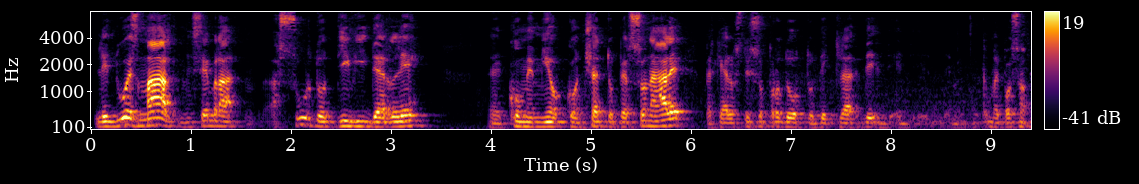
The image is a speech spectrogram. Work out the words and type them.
le due smart, mi sembra assurdo dividerle eh, come mio concetto personale, perché è lo stesso prodotto decla- de- de- de- posso,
